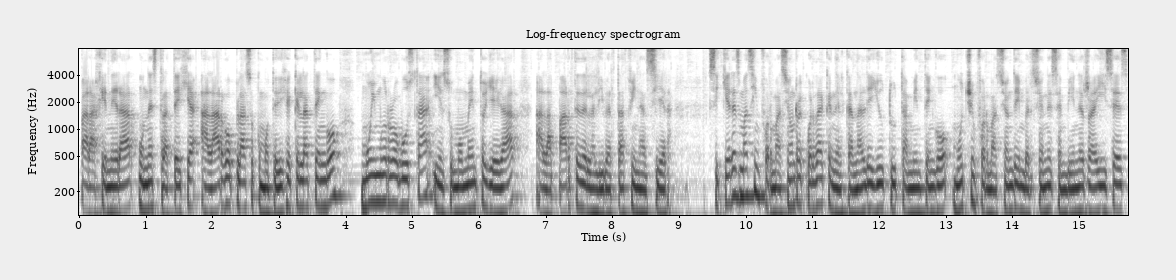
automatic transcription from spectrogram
para generar una estrategia a largo plazo, como te dije que la tengo, muy muy robusta y en su momento llegar a la parte de la libertad financiera. Si quieres más información, recuerda que en el canal de YouTube también tengo mucha información de inversiones en bienes raíces,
